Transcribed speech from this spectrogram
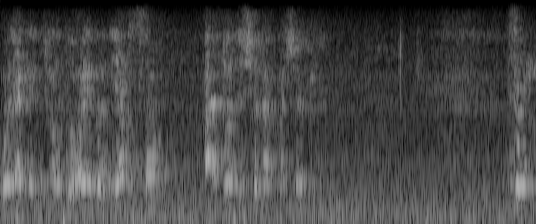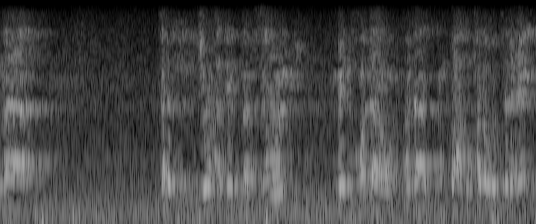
ولكن جهده أيضا يقصر عن جهد الشيخ أحمد شاكر ثم الجهد المبذول من هنا وهناك من بعض طلبة العلم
